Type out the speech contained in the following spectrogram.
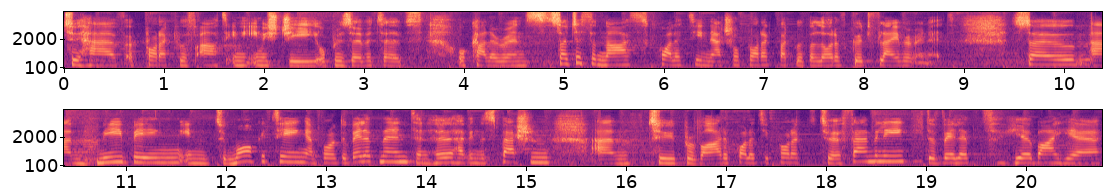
to have a product without any MSG or preservatives or colorants. So just a nice quality natural product, but with a lot of good flavor in it. So um, me being into marketing and product development and her having this passion um, to provide a quality product to her family, developed year by year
